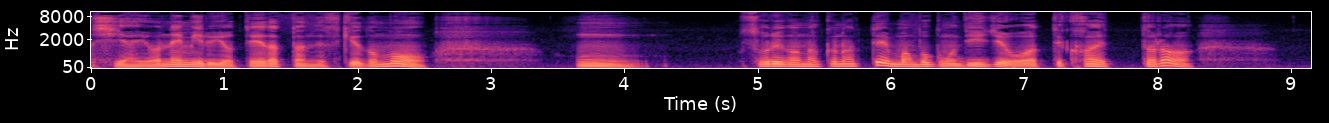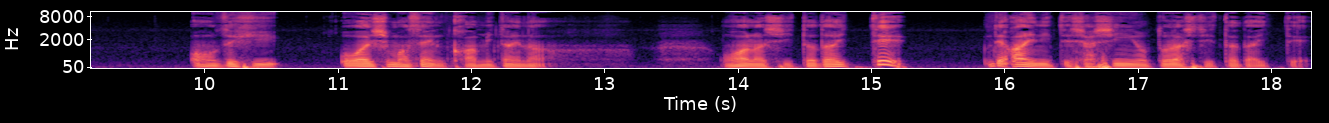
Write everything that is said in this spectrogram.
試合をね、見る予定だったんですけども、うん。それがなくなって、まあ僕も DJ 終わって帰ったら、あぜひお会いしませんか？みたいなお話いただいて、で、会いに行って写真を撮らせていただいて、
